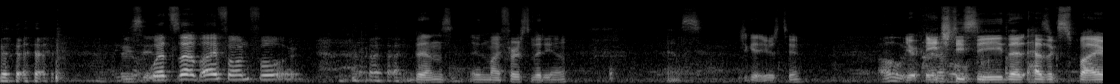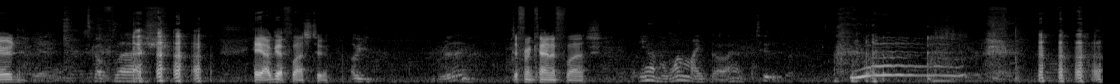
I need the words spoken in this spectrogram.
Let me see. What's up, iPhone 4? Ben's in my first video. Yes. Did you get yours too? Oh, Your incredible. HTC that has expired. It's got flash. hey, I've got flash too. oh, you, really? Different kind of flash. You have one light though. I have two.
